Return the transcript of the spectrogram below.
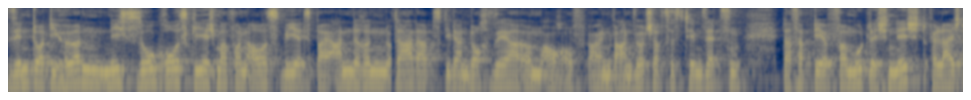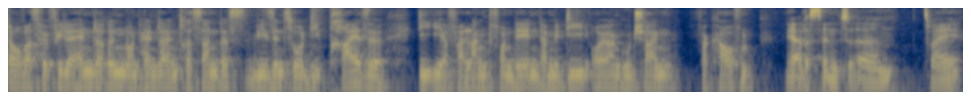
sind dort die Hürden nicht so groß, gehe ich mal von aus, wie jetzt bei anderen Startups, die dann doch sehr ähm, auch auf ein Warenwirtschaftssystem setzen. Das habt ihr vermutlich nicht. Vielleicht auch, was für viele Händlerinnen und Händler interessant ist, wie sind so die Preise, die ihr verlangt von denen, damit die euren Gutschein verkaufen? Ja, das sind ähm, zwei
